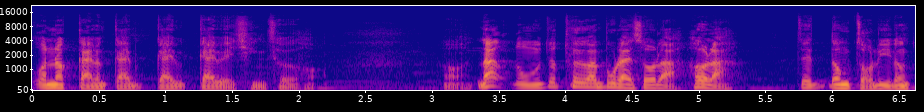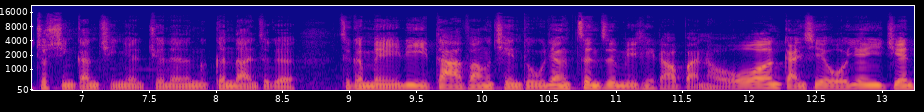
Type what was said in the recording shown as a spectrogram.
我那改了改改改为清楚吼。哦，那我们就退万步来说啦，好啦，这拢走力拢就心甘情愿，觉得能够跟到你这个。这个美丽大方、前途无量、政治媒体老板哈，我很感谢，我愿意捐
